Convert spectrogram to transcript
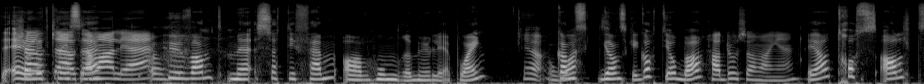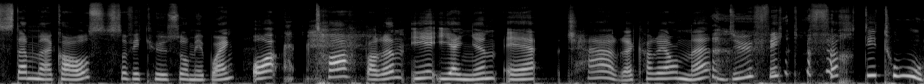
Det er jo litt krise. Amalie. Hun vant med 75 av 100 mulige poeng. Ja. Gans, ganske godt jobba. Hadde hun så mange? Ja, tross alt stemmekaos, så fikk hun så mye poeng. Og taperen i gjengen er kjære Karianne. Du fikk 42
